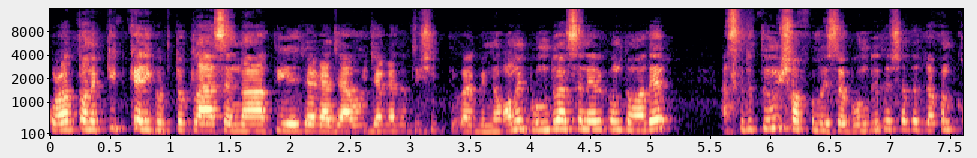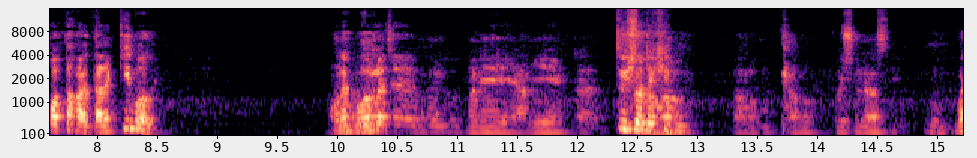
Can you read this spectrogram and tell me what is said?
ওরা তো অনেক টিটকারি করতো ক্লাসে না তুই এই জায়গায় যা ওই জায়গাতে তুই শিখতে পারবি না। অনেক বন্ধু আছেন এরকম তোমাদের? আজকে তো তুমি সফল হয়েছো বন্ধুদের সাথে যখন কথা হয় তারা কি বলে? অনেক বলল যে বন্ধু মানে আমি একটা তুই সঠিক ভালো ভালো পজিশনে আছি। বা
